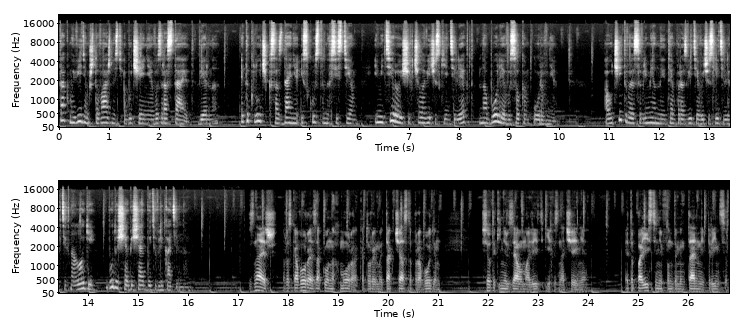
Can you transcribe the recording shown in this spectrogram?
Так мы видим, что важность обучения возрастает, верно? Это ключ к созданию искусственных систем, имитирующих человеческий интеллект на более высоком уровне. А учитывая современные темпы развития вычислительных технологий, будущее обещает быть увлекательным. Знаешь, разговоры о законах Мора, которые мы так часто проводим – все-таки нельзя умолить их значение. Это поистине фундаментальный принцип,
